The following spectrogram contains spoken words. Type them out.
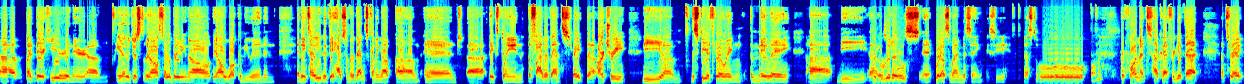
um, but they're here and they're um, you know they're just they're all celebrating they're all they all welcome you in and and they tell you that they have some events coming up, um, and uh, they explain the five events, right? The archery, the um, the spear throwing, the melee, uh, the uh, Riddles. riddles. And what else am I missing? Let me see. Festival Performance. performance. How could I forget that? That's right.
